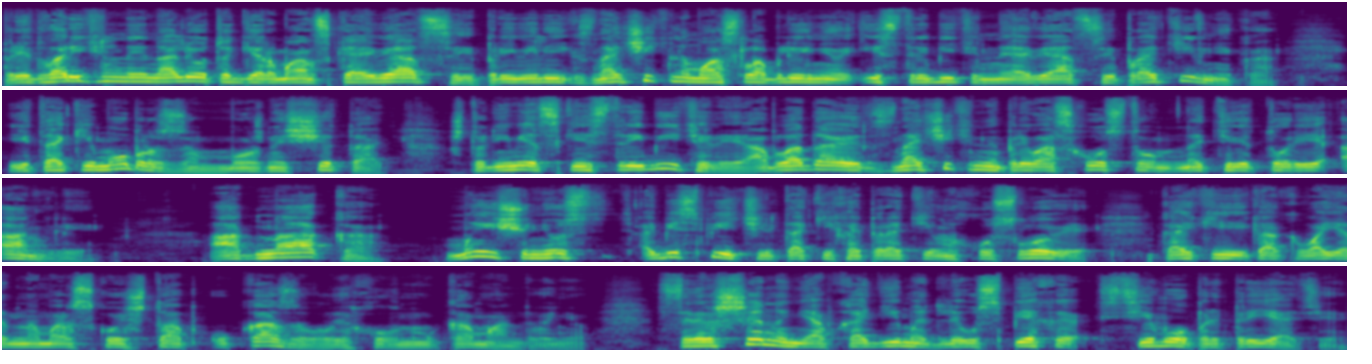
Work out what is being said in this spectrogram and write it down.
Предварительные налеты германской авиации привели к значительному ослаблению истребительной авиации противника, и таким образом можно считать, что немецкие истребители обладают значительным превосходством на территории Англии. Однако мы еще не обеспечили таких оперативных условий, какие, как военно-морской штаб указывал Верховному командованию, совершенно необходимы для успеха всего предприятия,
